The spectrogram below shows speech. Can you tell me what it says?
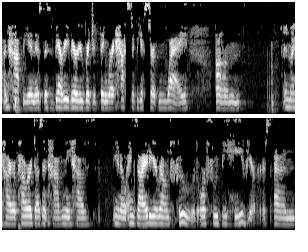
unhappy and is this very, very rigid thing where it has to be a certain way. Um, and my higher power doesn't have me have, you know, anxiety around food or food behaviors and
